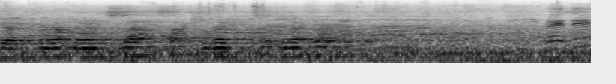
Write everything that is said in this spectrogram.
gentlemen, up there in the stands. Thanks for making such an effort. Ready?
